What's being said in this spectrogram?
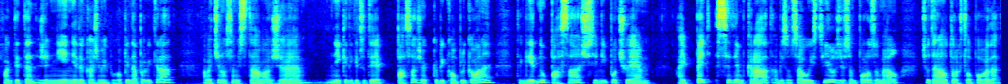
Fakt je ten, že nie, nedokážem ich pochopiť na prvýkrát a väčšinou sa mi stáva, že niekedy, keď sú tie pasáže ako keby komplikované, tak jednu pasáž si vypočujem aj 5-7 krát, aby som sa uistil, že som porozumel, čo ten autor chcel povedať.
